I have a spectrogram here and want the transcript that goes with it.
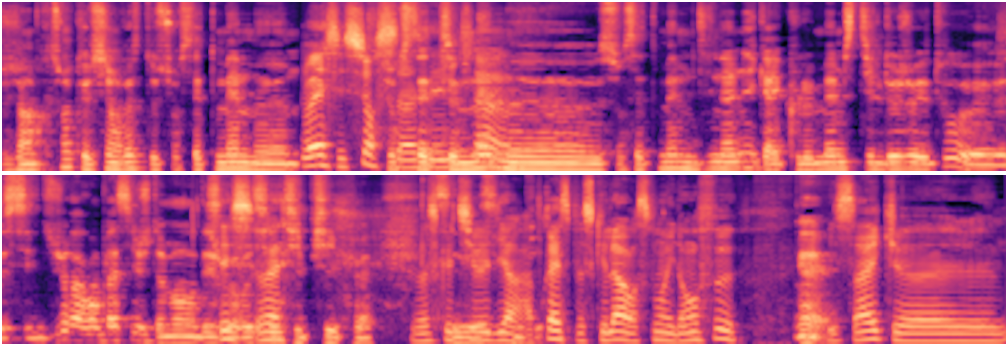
j'ai l'impression que si on reste sur cette même euh, ouais c'est sûr sur cette même euh, sur cette même dynamique avec le même style de jeu et tout euh, c'est dur à remplacer justement des joueurs aussi atypiques je vois ce que tu veux dire. après c'est parce que là en ce moment il est en feu. Ouais. c'est vrai que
